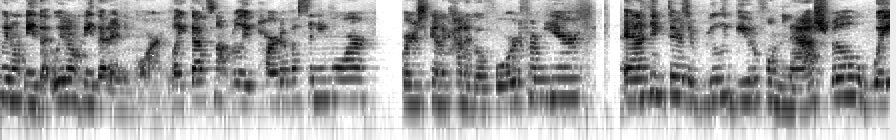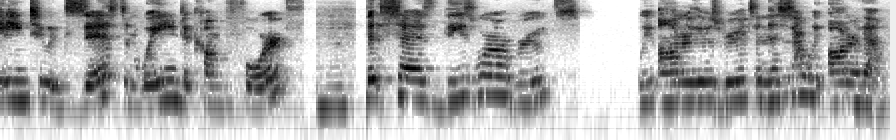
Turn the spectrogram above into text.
we don't need that. We don't need that anymore. Like that's not really part of us anymore. We're just gonna kind of go forward from here. And I think there's a really beautiful Nashville waiting to exist and waiting to come forth Mhm. that says these were our roots. We honor those roots, and this is how we honor them.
